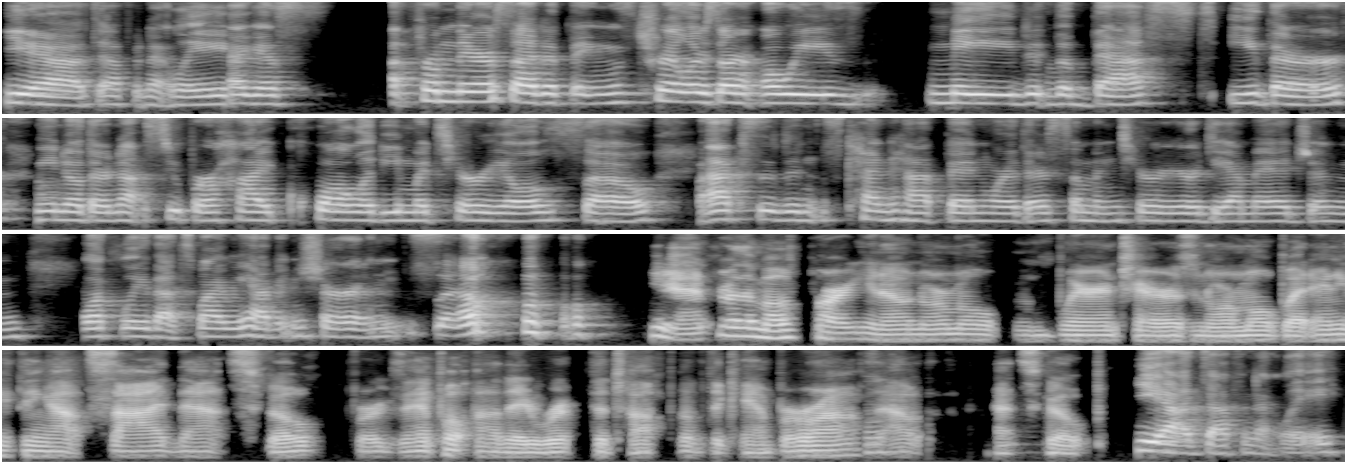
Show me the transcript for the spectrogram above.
Yeah, definitely. I guess uh, from their side of things, trailers aren't always made the best either. You know, they're not super high quality materials. So accidents can happen where there's some interior damage. And luckily, that's why we have insurance. So, Yeah, and for the most part, you know, normal wear and tear is normal, but anything outside that scope, for example, how they rip the top of the camper off out that scope. yeah, definitely.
